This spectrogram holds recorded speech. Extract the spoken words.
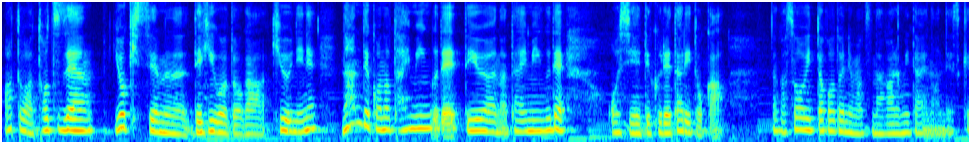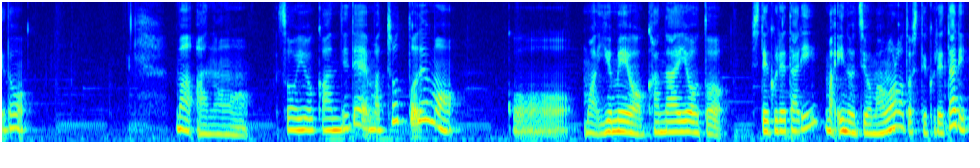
あとは突然予期せぬ出来事が急にねなんでこのタイミングでっていうようなタイミングで教えてくれたりとかなんかそういったことにもつながるみたいなんですけどまああのそういう感じで、まあ、ちょっとでもこう、まあ、夢を叶えようとしてくれたり、まあ、命を守ろうとしてくれたり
